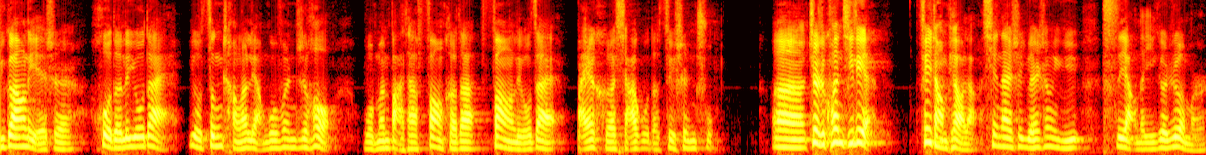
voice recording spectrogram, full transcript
鱼缸里是获得了优待，又增长了两公分之后，我们把它放和它放流在白河峡谷的最深处。嗯，这是宽鳍裂，非常漂亮，现在是原生鱼饲养的一个热门。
